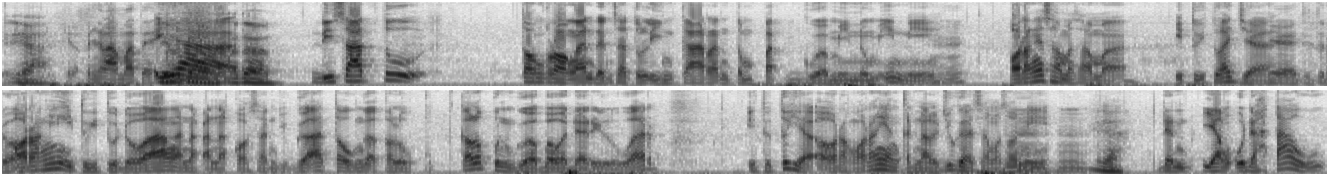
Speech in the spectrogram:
Iya. Penyelamat ya. Iya. betul, betul. Di satu tongkrongan dan satu lingkaran tempat gua minum ini, Mhm. orangnya sama-sama itu-itu aja. Iya, itu-itu doang. Orangnya itu-itu doang, anak-anak kosan juga atau enggak kalau kalaupun gua bawa dari luar, itu tuh ya orang-orang yang kenal juga sama Sony. Hmm. Iya. Dan yang udah tahu,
